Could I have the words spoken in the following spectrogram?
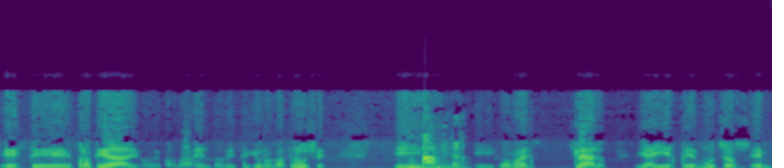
este, propiedades o departamentos, viste, que uno construye. Y, ah, mira. y como es, claro, y hay este, muchos em,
